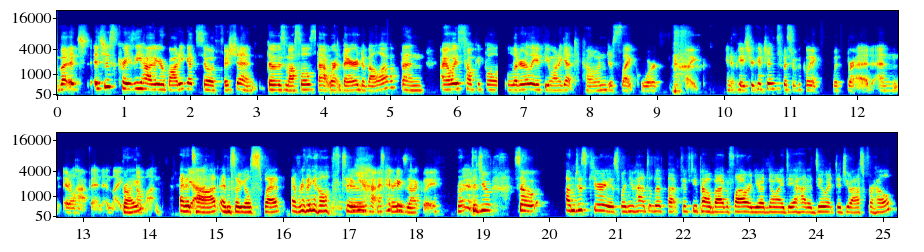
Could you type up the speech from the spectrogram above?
But it's it's just crazy how your body gets so efficient. Those muscles that weren't there develop and I always tell people literally if you want to get tone just like work like in a pastry kitchen specifically like, with bread and it'll happen in like right? a month. And it's yeah. hot and so you'll sweat everything off too. Yeah, exactly. Did you? So I'm just curious when you had to lift that 50 pound bag of flour and you had no idea how to do it, did you ask for help?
